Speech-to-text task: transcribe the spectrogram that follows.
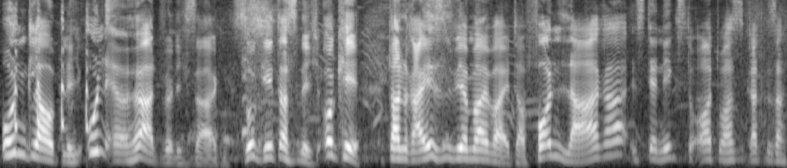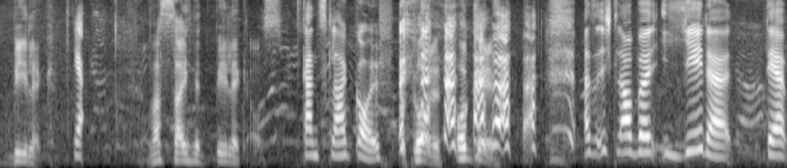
unglaublich, unerhört, würde ich sagen. So geht das nicht. Okay, dann reisen wir mal weiter. Von Lara ist der nächste Ort, du hast es gerade gesagt, Belek. Ja. Was zeichnet Belek aus? Ganz klar Golf. Golf, okay. Also ich glaube, jeder, der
